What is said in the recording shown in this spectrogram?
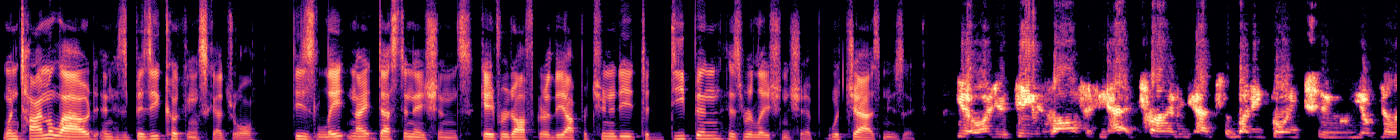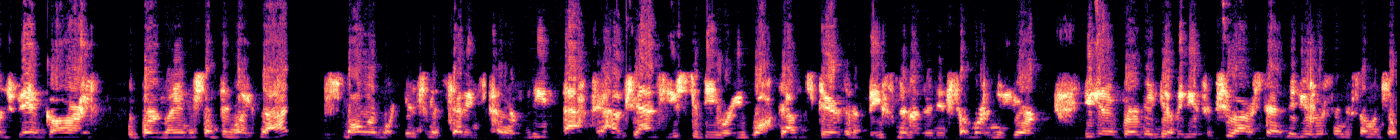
When time allowed in his busy cooking schedule, these late night destinations gave Rudofker the opportunity to deepen his relationship with jazz music. You know, on your days off, if you had time and you had some money going to, you know, Village Vanguard or Birdland or something like that, smaller, more intimate settings kind of lead back to how jazz used to be, where you walk down the stairs in a basement underneath somewhere in New York. You get a bourbon, you know, maybe it's a two hour set, maybe you're listening to someone till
